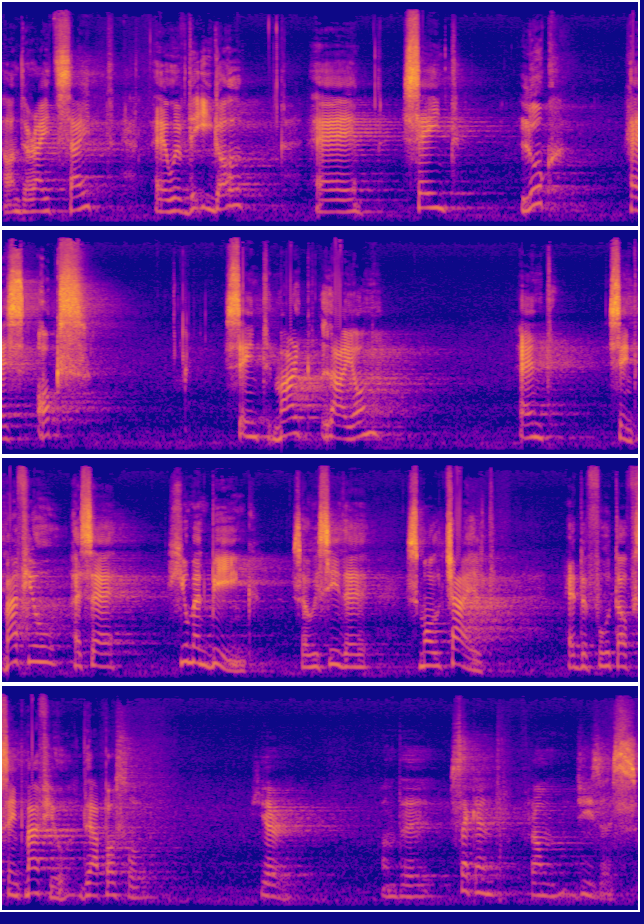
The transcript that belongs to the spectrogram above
on the right side uh, with the eagle. Uh, St. Luke has ox, St. Mark lion, and St. Matthew has a human being. So we see the small child at the foot of St. Matthew, the apostle, here on the second from Jesus.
